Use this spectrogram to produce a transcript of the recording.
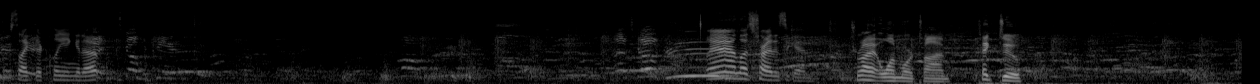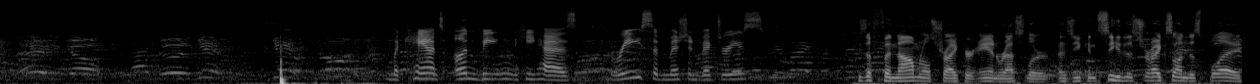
Looks like they're cleaning it up. And let's try this again. Try it one more time. Take two. McCant unbeaten. He has three submission victories. He's a phenomenal striker and wrestler. As you can see, the strikes on display.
